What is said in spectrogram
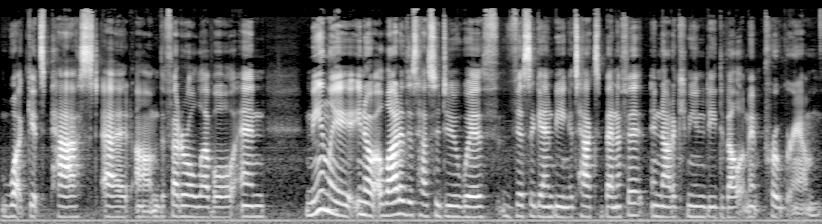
what gets passed at um, the federal level and mainly, you know, a lot of this has to do with this again being a tax benefit and not a community development program.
